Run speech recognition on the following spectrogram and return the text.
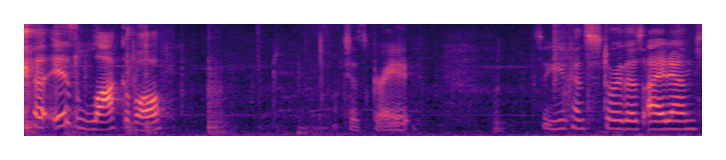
that is lockable, which is great. So you can store those items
